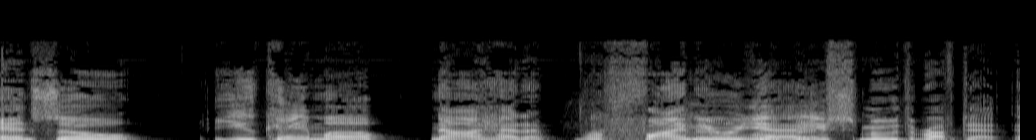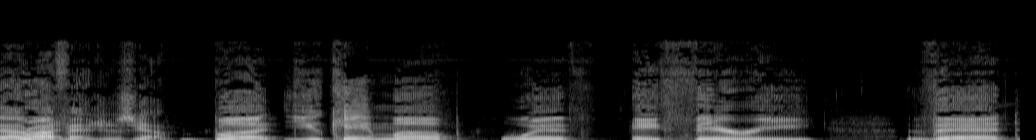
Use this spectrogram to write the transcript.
And so you came up. Now I had to refine it You, a little yeah, bit you smooth the rough, de- uh, Right. rough edges, yeah. but you came up with a theory that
